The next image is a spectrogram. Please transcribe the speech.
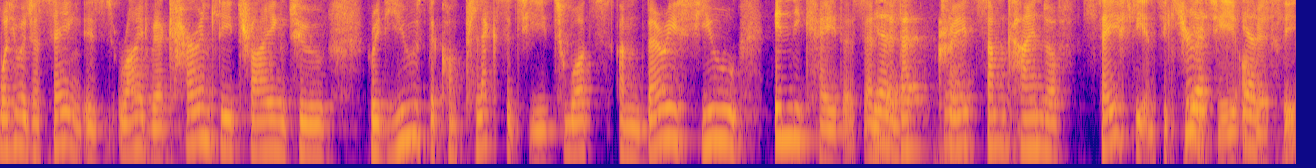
what you were just saying is right. We're currently trying to reduce the complexity towards um, very few indicators and, yes. and that creates yes. some kind of safety and security yes. obviously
